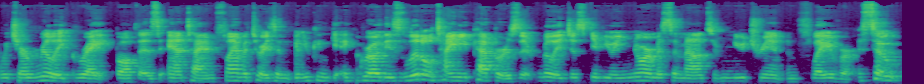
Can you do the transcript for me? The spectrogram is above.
which are really great both as anti-inflammatories, and you can get, grow these little tiny peppers that really just give you enormous amounts of nutrient and flavor. So,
